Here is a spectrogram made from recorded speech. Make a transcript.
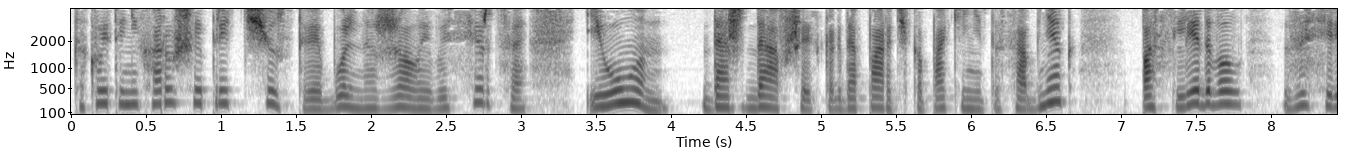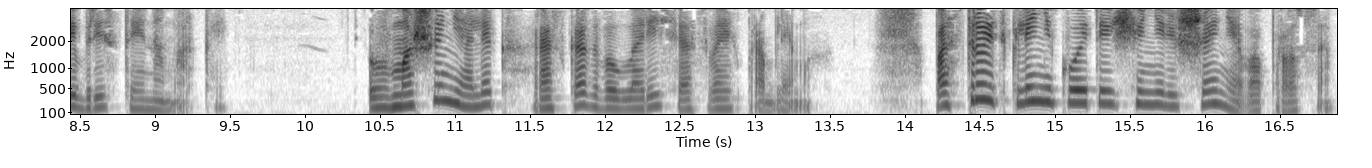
Какое-то нехорошее предчувствие больно сжало его сердце, и он, дождавшись, когда парочка покинет особняк, последовал за серебристой иномаркой. В машине Олег рассказывал Ларисе о своих проблемах. Построить клинику — это еще не решение вопроса.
